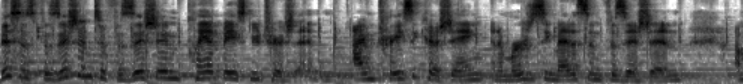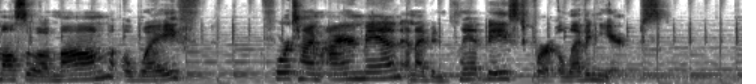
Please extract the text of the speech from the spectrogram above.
This is Physician to Physician Plant Based Nutrition. I'm Tracy Cushing, an emergency medicine physician. I'm also a mom, a wife, four time Ironman, and I've been plant based for 11 years.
